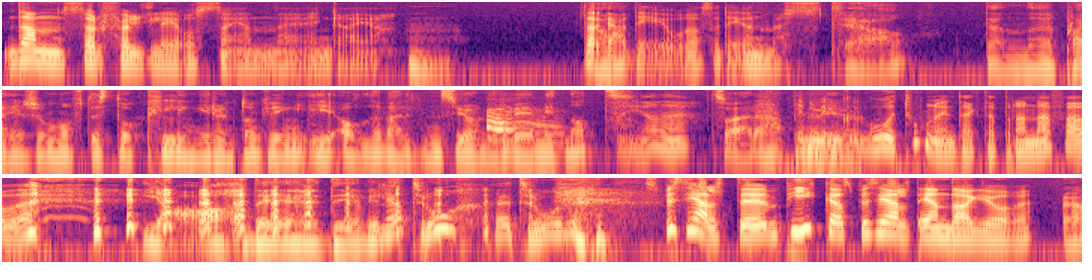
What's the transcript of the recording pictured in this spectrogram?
Den selvfølgelig også en, en greie. Mm. Da, Ja. ja, det er jo, altså, det er jo en must. Ja. Den eh, pleier som oftest å klinge rundt omkring i alle verdens hjørner ved midnatt. Ja, det. Så er det Happy Det New Year. gode toneinntekter på den der. For, Ja, det, det vil jeg tro. Jeg tror spesielt, eh, piker spesielt en dag i året. Ja,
